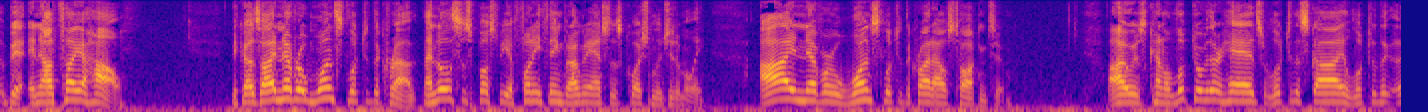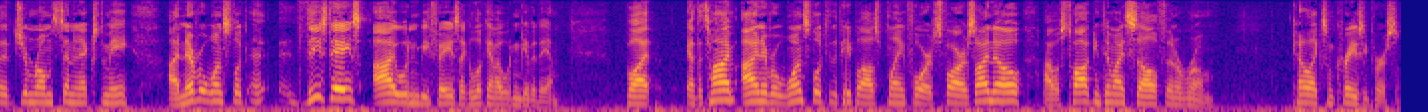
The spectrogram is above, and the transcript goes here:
a bit, and I'll tell you how. Because I never once looked at the crowd. I know this is supposed to be a funny thing, but I'm going to answer this question legitimately. I never once looked at the crowd I was talking to. I always kind of looked over their heads or looked to the sky, looked at the, uh, Jim Rome standing next to me. I never once looked. Uh, these days, I wouldn't be phased. I could look at him, I wouldn't give a damn. But at the time, I never once looked at the people I was playing for. As far as I know, I was talking to myself in a room, kind of like some crazy person.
